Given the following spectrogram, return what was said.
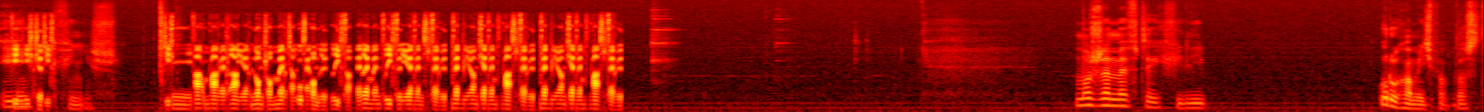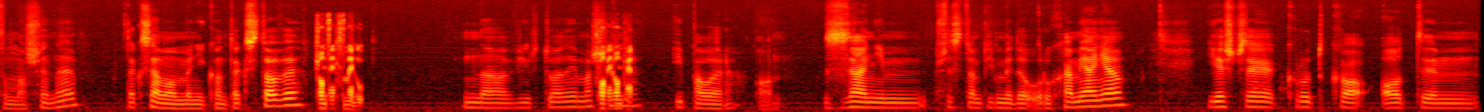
I Finish przeciw. finish. Tam mamy jedną komentarz usuwany. Lista. Element listy 1 4. Debian 7 2 4. Debian 7 2 4. Możemy w tej chwili uruchomić po prostu maszynę. Tak samo menu kontekstowe Kontekst menu. Na wirtualnej maszynie i power on. Zanim przystąpimy do uruchamiania, jeszcze krótko o tym,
